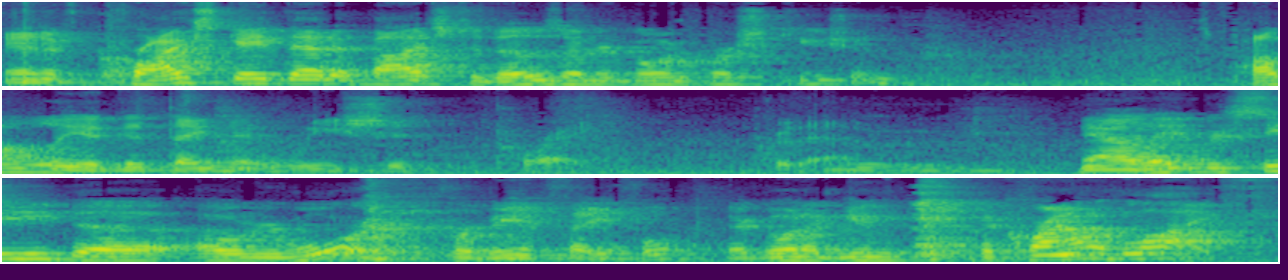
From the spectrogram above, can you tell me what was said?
And if Christ gave that advice to those undergoing persecution, it's probably a good thing that we should pray for that. Now, they received a, a reward for being faithful. They're going to give the crown of life.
